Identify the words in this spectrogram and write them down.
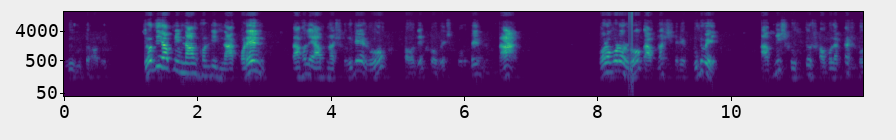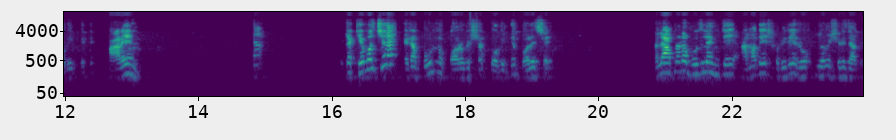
দূরীভূত হবে। যদি আপনি নাম খণ্ডিত না করেন, তাহলে আপনার শরীরে রোগ সহজে প্রবেশ করবে না। বড় বড় রোগ আপনার সেরে উঠবে। আপনি সুস্থ, সবল একটা শরীর পেতে পারেন। এটা কে বলছে? এটা পূর্ণ পরমেশ্বর কবিতে বলেছে। তাহলে আপনারা বুঝলেন যে আমাদের শরীরে রোগ কীভাবে সেরে যাবে।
